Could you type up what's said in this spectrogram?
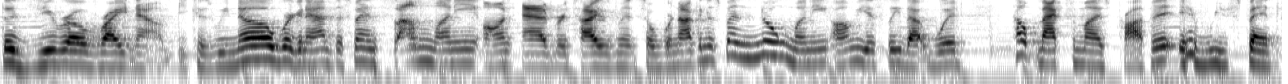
the zero right now because we know we're gonna have to spend some money on advertisement. So we're not gonna spend no money. Obviously, that would help maximize profit if we spent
